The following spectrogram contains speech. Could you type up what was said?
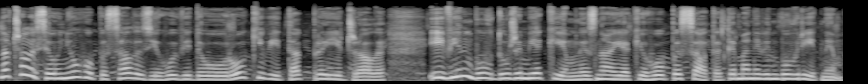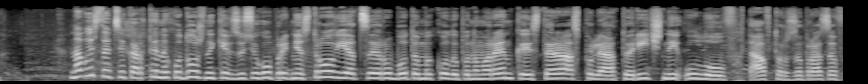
Навчалися у нього, писали з його відеоуроків і так приїжджали. І він був дуже м'яким. Не знаю, як його описати. Для мене він був рідним. На виставці картини художників з усього Придністров'я це робота Миколи Пономаренка із Терасполя. Торічний улов. Автор зобразив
